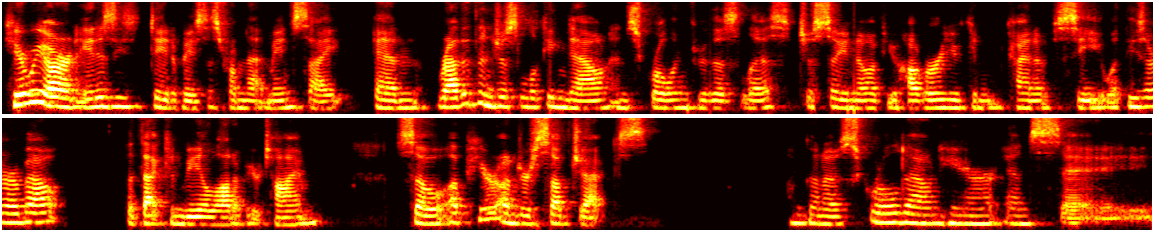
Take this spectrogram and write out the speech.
here we are in A to Z databases from that main site. And rather than just looking down and scrolling through this list, just so you know, if you hover, you can kind of see what these are about, but that can be a lot of your time. So up here under subjects, I'm going to scroll down here and say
